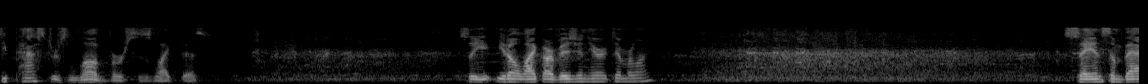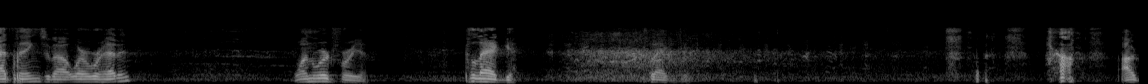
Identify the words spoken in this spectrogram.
See, pastors love verses like this. So you, you don't like our vision here at Timberline? Saying some bad things about where we're headed? One word for you. Plague. Plague. I'm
